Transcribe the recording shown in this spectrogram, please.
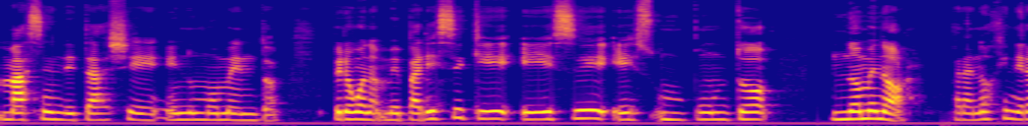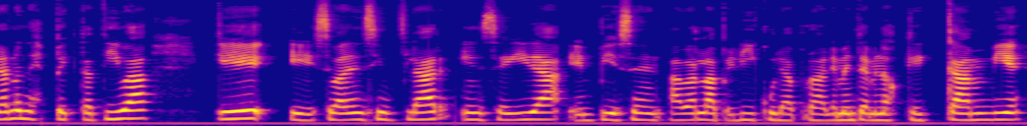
más en detalle en un momento. Pero bueno, me parece que ese es un punto no menor, para no generar una expectativa que eh, se va a desinflar enseguida empiecen a ver la película, probablemente a menos que cambie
